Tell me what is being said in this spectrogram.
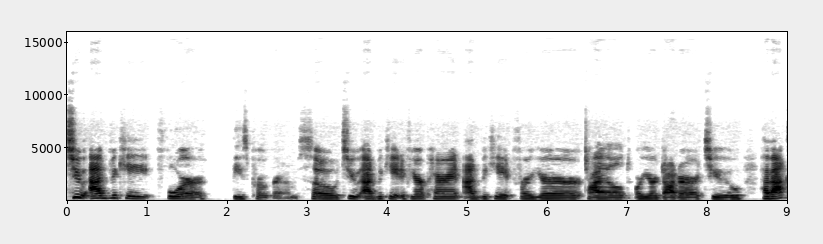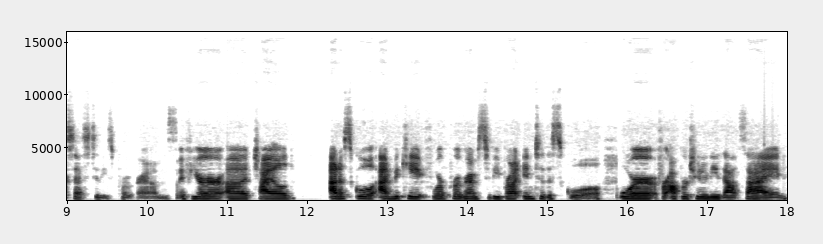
to advocate for these programs. So, to advocate, if you're a parent, advocate for your child or your daughter to have access to these programs. If you're a child at a school, advocate for programs to be brought into the school or for opportunities outside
